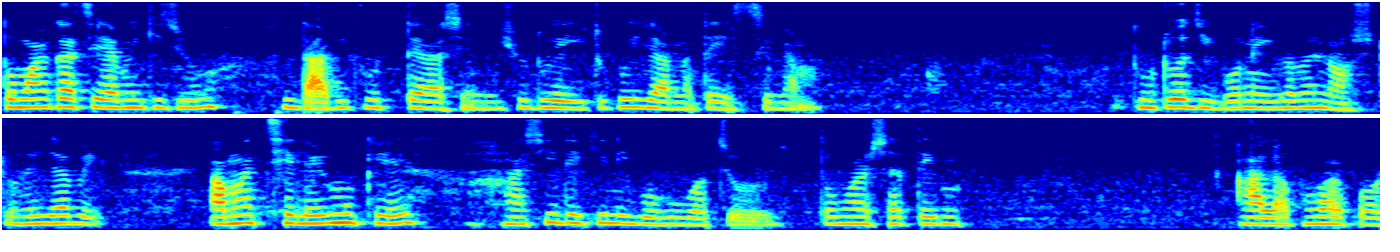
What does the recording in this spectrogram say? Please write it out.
তোমার কাছে আমি কিছু দাবি করতে আসিনি, শুধু এইটুকুই জানাতে এসেছিলাম। দুটো জীবন এইভাবে নষ্ট হয়ে যাবে? আমার ছেলের মুখের হাসি দেখিনি বহু বছর। তোমার সাথে আলাপ হওয়ার পর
